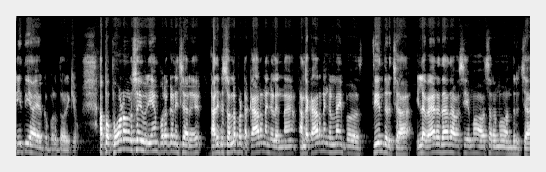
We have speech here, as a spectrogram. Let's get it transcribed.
நீத்தி ஆயோக்கை பொறுத்த வரைக்கும். அப்போ போன வருஷம் இவர் ஏன் புறக்கணிச்சார்? அதுக்கு சொல்லப்பட்ட காரணங்கள் என்ன? அந்த காரணங்கள்லாம் இப்போ தீர்ந்துருச்சா? இல்லை வேறு ஏதாவது அவசியமோ அவசரமோ வந்துருச்சா?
